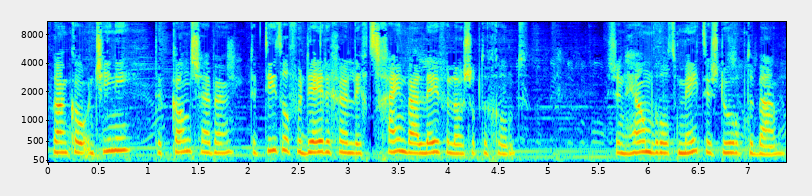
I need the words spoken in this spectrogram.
Franco Uncini, de kanshebber, de titelverdediger, ligt schijnbaar levenloos op de grond. Zijn helm rolt meters door op de baan,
